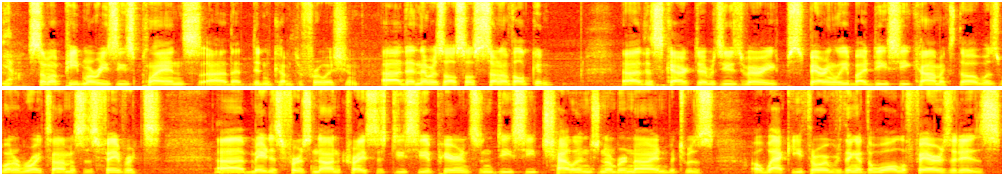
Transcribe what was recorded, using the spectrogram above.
Yeah. some of Pete Morisi's plans uh, that didn't come to fruition. Uh, then there was also Son of Vulcan. Uh, this character was used very sparingly by DC Comics, though it was one of Roy Thomas's favorites. Uh, made his first non-crisis DC appearance in DC Challenge number nine, which was a wacky throw everything at the wall affair as it is.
